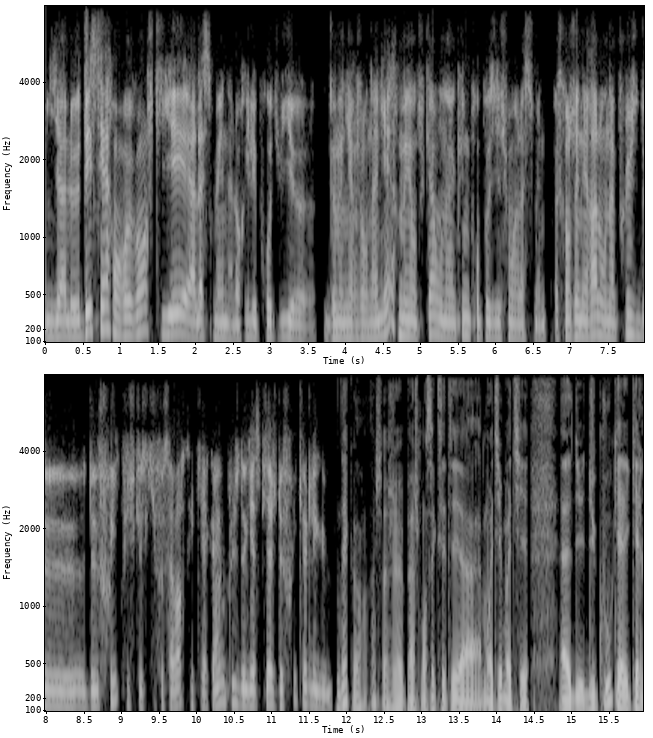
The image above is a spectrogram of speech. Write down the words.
il y a le dessert, en revanche, qui est à la semaine. Alors il est produit de manière journalière, mais en tout cas, on n'a qu'une proposition à la semaine. Parce qu'en général, on a plus de, de fruits, puisque ce qu'il faut savoir, c'est qu'il y a quand même plus de gaspillage de fruits que de légumes. D'accord. Ah, ça, je pas. Je pensais que c'était à à moitié-moitié. Euh, du, du coup, quel, quel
